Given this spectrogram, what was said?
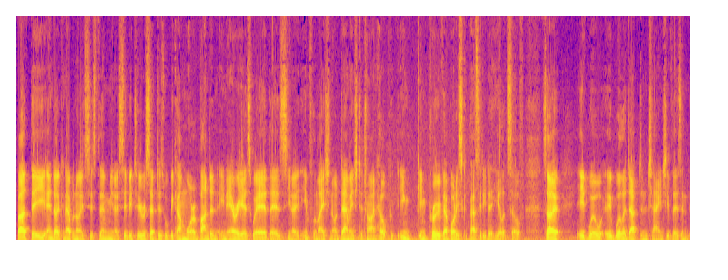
but the endocannabinoid system, you know, CB2 receptors will become more abundant in areas where there's you know inflammation or damage to try and help in, improve our body's capacity to heal itself. So it will it will adapt and change if there's an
